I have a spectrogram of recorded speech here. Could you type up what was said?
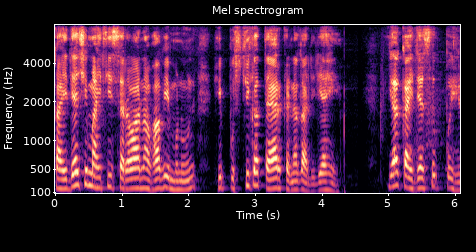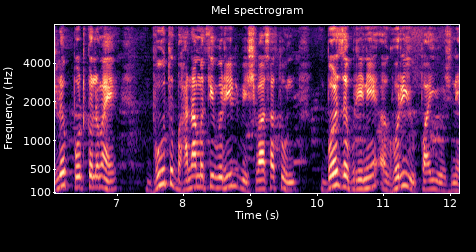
कायद्याची माहिती सर्वांना व्हावी म्हणून ही पुस्तिका तयार करण्यात आलेली आहे. या कायद्याचं पहिलं पोटकलम आहे भूत भानामतीवरील विश्वासातून बळजबरीने अघोरी उपाय योजने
